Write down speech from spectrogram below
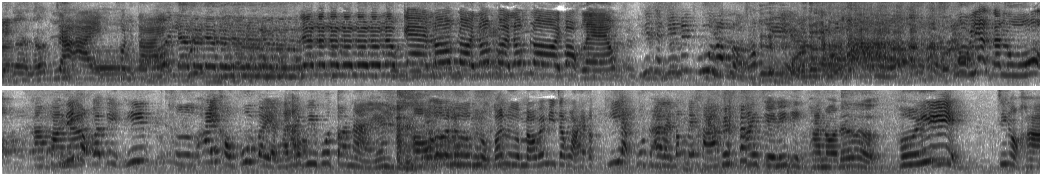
แล้ว ได้แล้วนี่จ่ายคนตาย เร็วเร็วเร็วเร็วเร็วเร็วเร็วเร็วเร็ว มเลยเริ่มเลยเริ่มเลยบอกแล้วพี่เจนนี่ไม่พูดหรอกเหรอชอบพี่อะหนูอยากจะรู้เอาฟังนี่นะปกติที่คือให้เขาพูดไปอย่างนั้นให้พี่พูดตอนไหน อ๋อเออลืมหนูก็ลืมเราไม่มีจังหวะให้กับพี่อยากพูดอะไรบ้างไหมคะให้เจนิดอีกพันออเดอร์เฮ้ยจริงเหรอคะ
